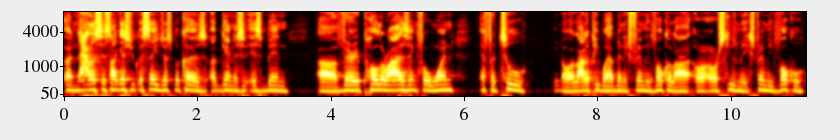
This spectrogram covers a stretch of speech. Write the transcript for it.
analysis. I guess you could say just because again it's it's been uh, very polarizing for one, and for two, you know, a lot of people have been extremely vocal or, or excuse me, extremely vocal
